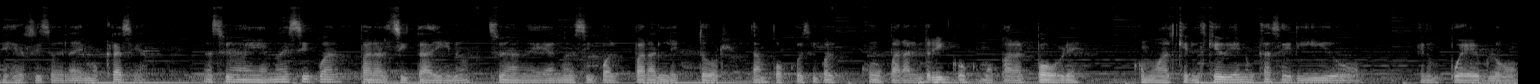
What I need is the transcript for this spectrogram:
el ejercicio de la democracia. La ciudadanía no es igual para el citadino, la ciudadanía no es igual para el lector, tampoco es igual como para el rico, como para el pobre, como aquel que vive en un caserío, en un pueblo.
